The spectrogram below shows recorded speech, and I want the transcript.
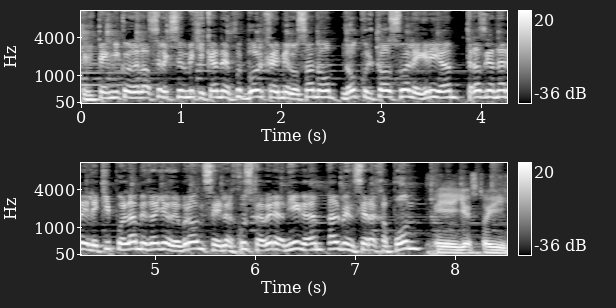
El técnico de la selección mexicana de fútbol, Jaime Lozano, no ocultó su alegría tras ganar el equipo la medalla de bronce en la justa veraniega al vencer a Japón. Eh, yo estoy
